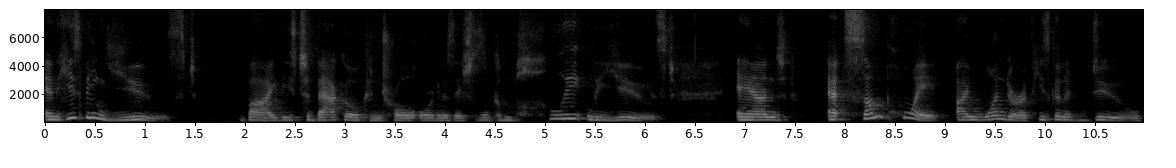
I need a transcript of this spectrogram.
and he's being used by these tobacco control organizations and completely used. And at some point, I wonder if he's going to do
